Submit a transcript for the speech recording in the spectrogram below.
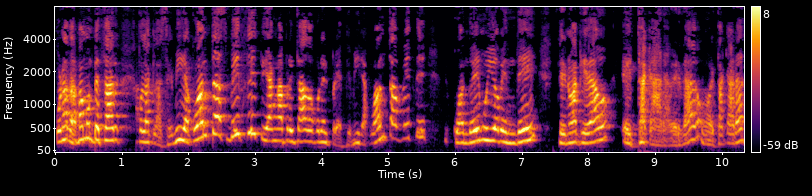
Pues nada, vamos a empezar con la clase. Mira, ¿cuántas veces te han apretado con el precio? Mira, ¿cuántas veces cuando hemos ido a vender te nos ha quedado esta cara, ¿verdad? Como esta cara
